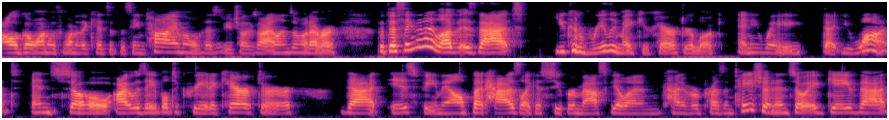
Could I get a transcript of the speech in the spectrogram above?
I'll go on with one of the kids at the same time and we'll visit each other's islands and whatever. But the thing that I love is that you can really make your character look any way that you want. And so I was able to create a character that is female but has like a super masculine kind of a presentation and so it gave that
